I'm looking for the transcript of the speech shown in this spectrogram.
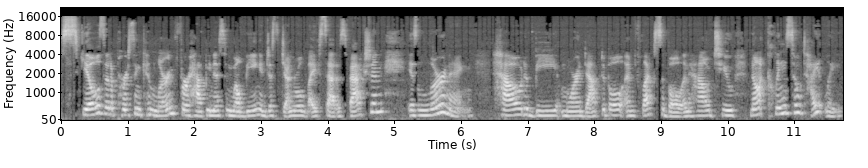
skills that a person can learn for happiness and well being and just general life satisfaction is learning how to be more adaptable and flexible and how to not cling so tightly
